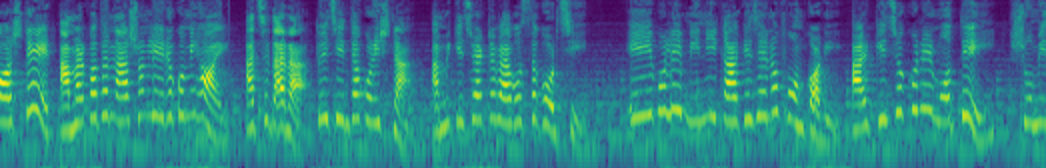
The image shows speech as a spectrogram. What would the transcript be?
কষ্টের, আমার কথা না শুনলে এরকমই হয়। আচ্ছা দাঁড়া, তুই চিন্তা করিস না, আমি কিছু একটা ব্যবস্থা করছি। এই বলে মিনি কাকে যেন ফোন করে, আর কিছুক্ষণের মধ্যেই সুমি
